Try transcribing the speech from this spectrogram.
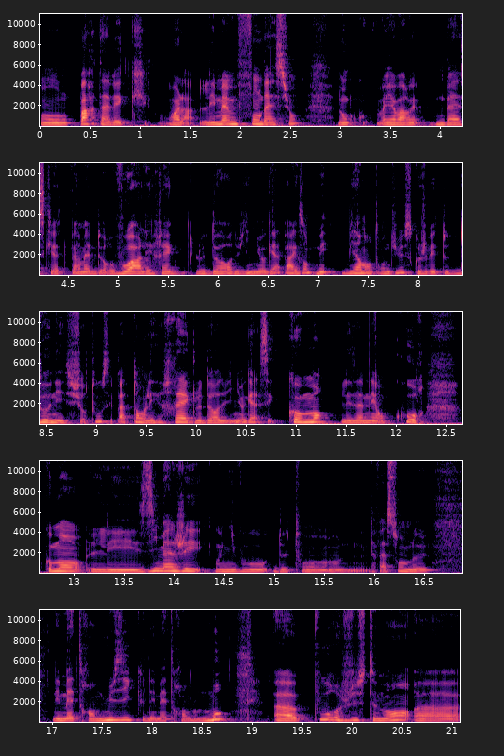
on parte avec voilà les mêmes fondations. Donc il va y avoir une base qui va te permettre de revoir les règles d'or du yin yoga par exemple, mais bien entendu, ce que je vais te donner surtout, c'est pas tant les règles d'or du yin yoga, c'est comment les amener en cours, comment les imager au niveau de ton la façon de les mettre en musique, les mettre en mots, euh, pour justement euh,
